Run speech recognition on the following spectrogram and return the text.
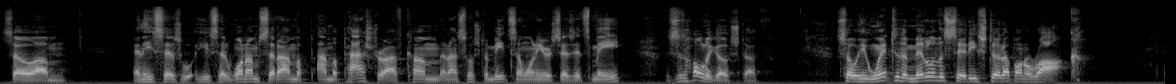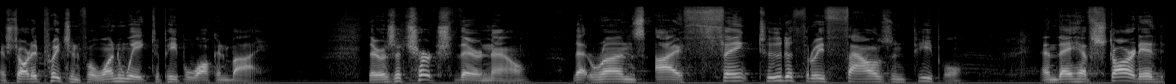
So, um, and he says, he said, one of them said, I'm a, I'm a pastor. I've come and I'm supposed to meet someone here. Says, it's me. This is Holy Ghost stuff. So he went to the middle of the city, stood up on a rock, and started preaching for one week to people walking by. There is a church there now that runs, I think, two to 3,000 people, and they have started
